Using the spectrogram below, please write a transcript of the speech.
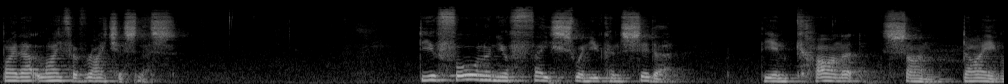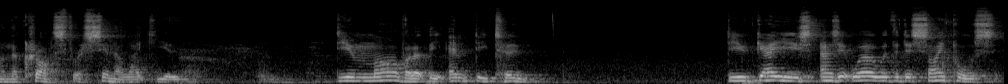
by that life of righteousness? Do you fall on your face when you consider the incarnate Son dying on the cross for a sinner like you? Do you marvel at the empty tomb? Do you gaze, as it were, with the disciples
